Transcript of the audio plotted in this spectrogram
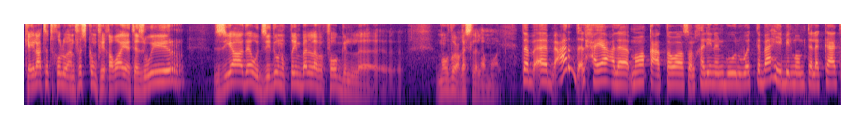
كي لا تدخلوا أنفسكم في قضايا تزوير زيادة وتزيدون الطين بلة فوق موضوع غسل الأموال. طب آه، عرض الحياة على مواقع التواصل خلينا نقول والتباهي بالممتلكات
